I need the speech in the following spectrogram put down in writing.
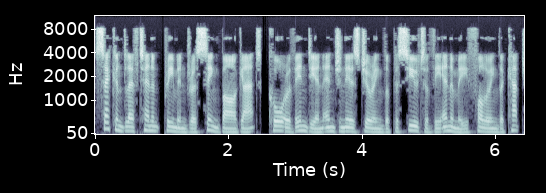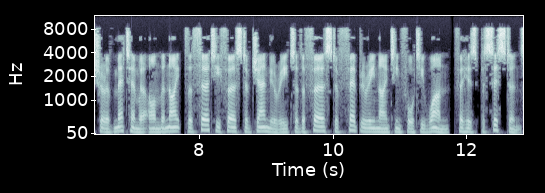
2nd Lieutenant Premindra Singh Bhagat, Corps of Indian Engineers during the pursuit of the enemy following the capture of Metemma on the night 31 January to 1 February 1941, for his persistence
